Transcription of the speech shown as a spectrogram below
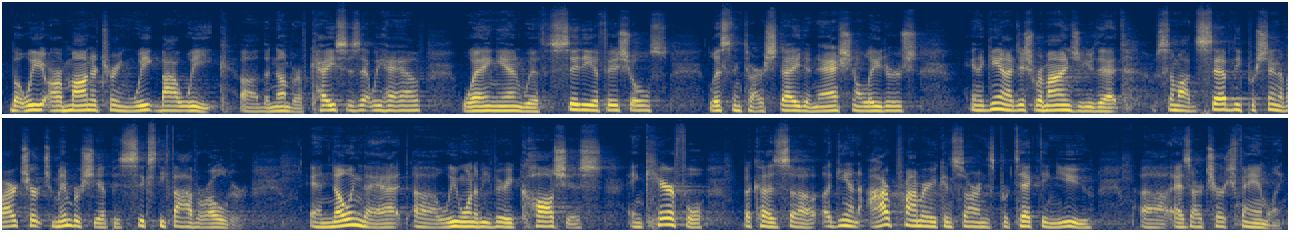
but we are monitoring week by week uh, the number of cases that we have, weighing in with city officials, listening to our state and national leaders. And again, I just remind you that some odd 70% of our church membership is 65 or older. And knowing that, uh, we want to be very cautious and careful because, uh, again, our primary concern is protecting you uh, as our church family.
